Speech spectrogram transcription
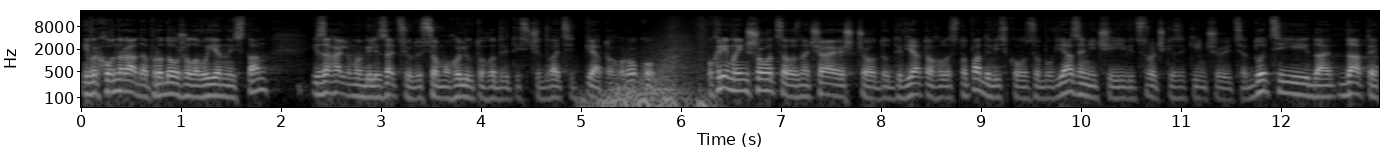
І Верховна Рада продовжила воєнний стан і загальну мобілізацію до 7 лютого 2025 року. Окрім іншого, це означає, що до 9 листопада військовозобов'язані, чиї відсрочки закінчуються до цієї да- дати,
